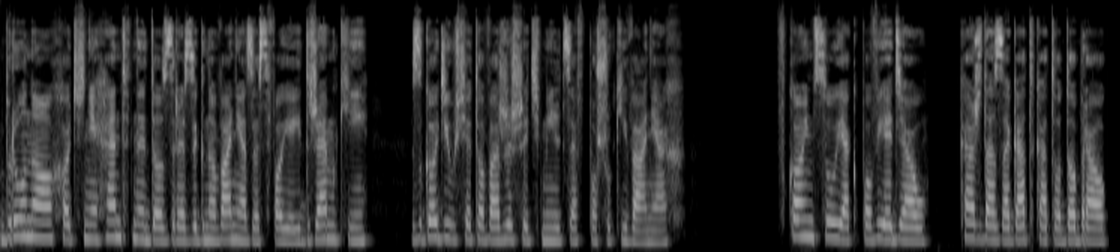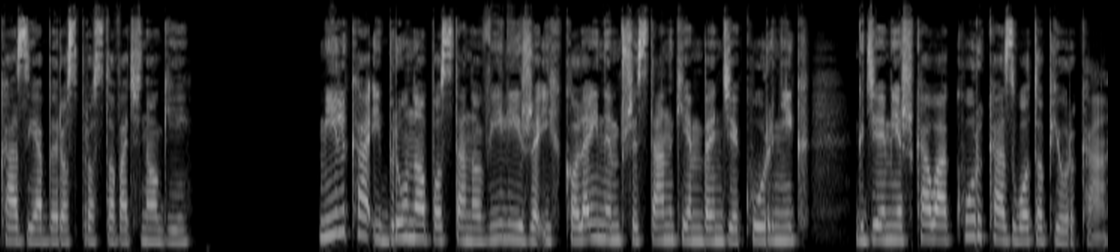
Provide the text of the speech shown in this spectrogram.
Bruno, choć niechętny do zrezygnowania ze swojej drzemki, zgodził się towarzyszyć Milce w poszukiwaniach. W końcu, jak powiedział, każda zagadka to dobra okazja, by rozprostować nogi. Milka i Bruno postanowili, że ich kolejnym przystankiem będzie kurnik, gdzie mieszkała kurka złotopiórka.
